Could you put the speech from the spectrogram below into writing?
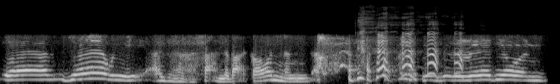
Yeah, yeah, we I uh, sat in the back garden and listened to the radio, and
